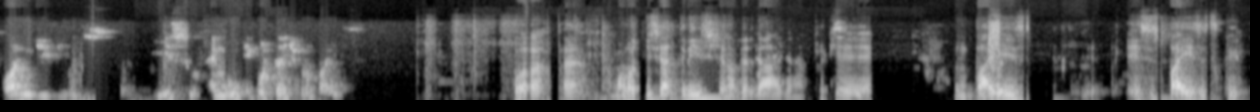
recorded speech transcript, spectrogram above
forma indivíduos. Isso é muito importante para um país. Pô, é, é uma notícia triste, na verdade, né? Porque um país, esses países que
